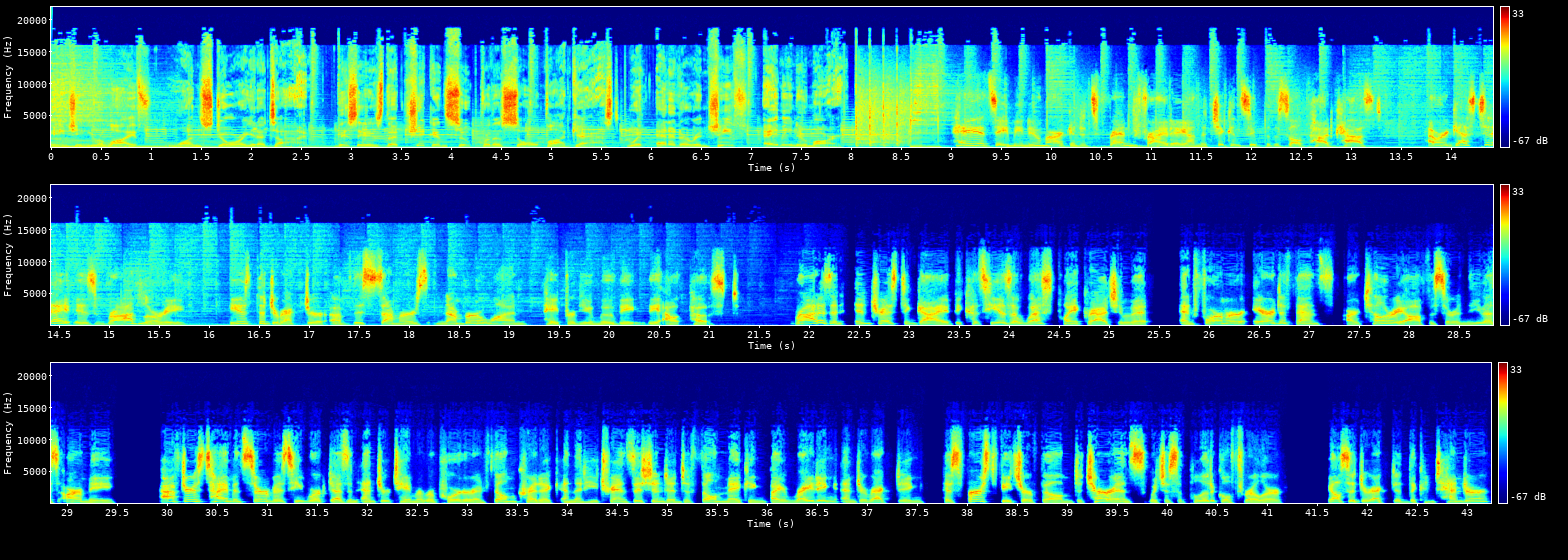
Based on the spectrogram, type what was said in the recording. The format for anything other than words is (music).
Changing your life one story at a time. This is the Chicken Soup for the Soul podcast with editor in chief, Amy Newmark. Hey, it's Amy Newmark, and it's Friend Friday on the Chicken Soup for the Soul podcast. Our guest today is Rod Lurie. He is the director of this summer's number one pay per view movie, The Outpost. Rod is an interesting guy because he is a West Point graduate and former air defense artillery officer in the U.S. Army after his time in service, he worked as an entertainment reporter and film critic, and then he transitioned into filmmaking by writing and directing his first feature film, Deterrence, which is a political thriller. He also directed The Contender,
